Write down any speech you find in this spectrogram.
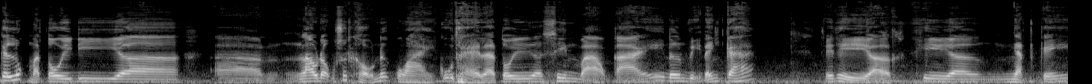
cái lúc mà tôi đi uh, uh, lao động xuất khẩu nước ngoài cụ thể là tôi ờ, xin vào cái đơn vị đánh cá. Thế thì uh, khi uh, nhặt cái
